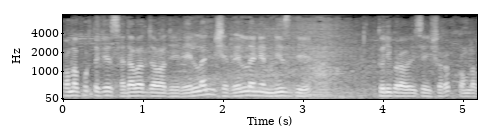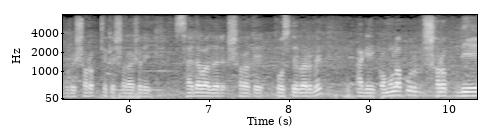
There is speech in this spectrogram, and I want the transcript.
কমলাপুর থেকে সায়দাবাদ যাওয়া যে রেল লাইন সে রেল লাইনের নিচ দিয়ে তৈরি করা হয়েছে এই সড়ক। কমলাপুরের সড়ক থেকে সরাসরি সায়দাবাদের সড়কে পৌঁছতে পারবে। আগে কমলাপুর সড়ক দিয়ে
